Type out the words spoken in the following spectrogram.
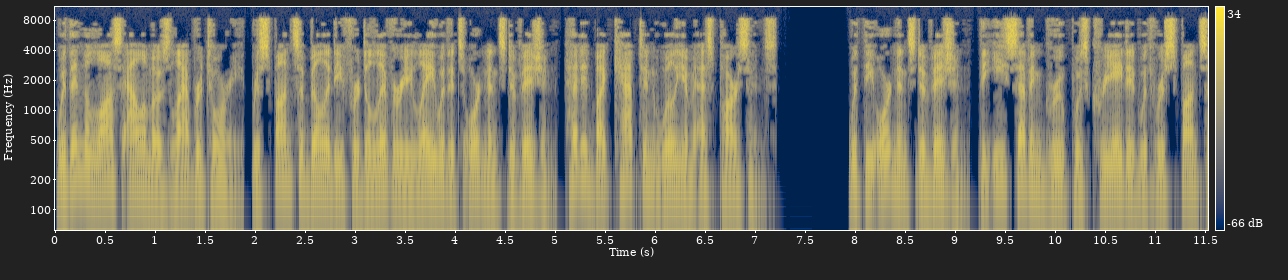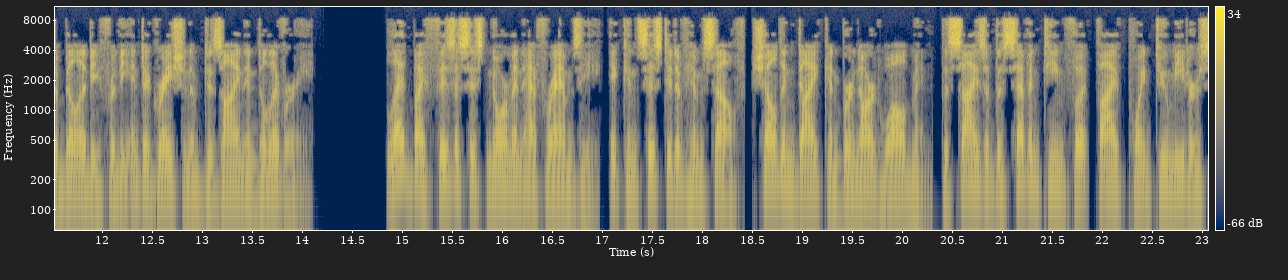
Within the Los Alamos Laboratory, responsibility for delivery lay with its Ordnance Division, headed by Captain William S. Parsons. With the Ordnance Division, the E-7 Group was created with responsibility for the integration of design and delivery. Led by physicist Norman F. Ramsey, it consisted of himself, Sheldon Dike and Bernard Waldman. The size of the 17-foot (5.2 meters)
